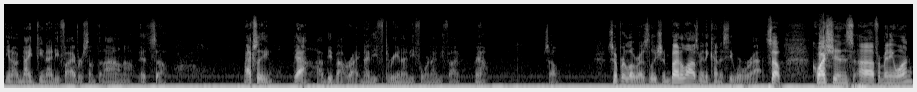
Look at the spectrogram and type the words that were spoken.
you know 1995 or something. I don't know. It's so uh, actually yeah i'd be about right 93 94 95 yeah. So super low resolution but allows me to kind of see where we're at. So questions uh, from anyone?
